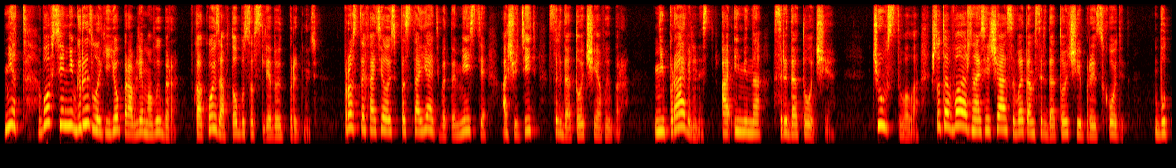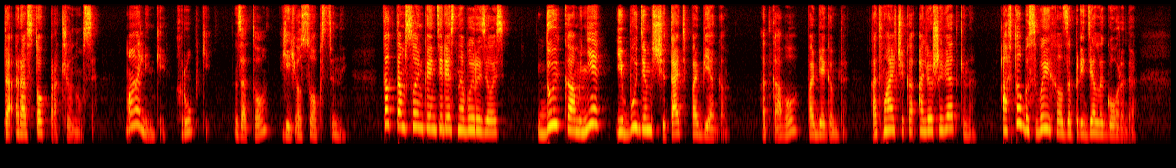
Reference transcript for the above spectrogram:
Нет, вовсе не грызла ее проблема выбора, в какой из автобусов следует прыгнуть. Просто хотелось постоять в этом месте, ощутить средоточие выбора. Не правильность, а именно средоточие. Чувствовала, что-то важное сейчас в этом средоточии происходит, будто росток проклюнулся. Маленький, хрупкий, зато ее собственный. Как там Сонька интересно выразилась? «Дуй ко мне и будем считать побегом». От кого побегом-то? От мальчика Алёши Вяткина. Автобус выехал за пределы города.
